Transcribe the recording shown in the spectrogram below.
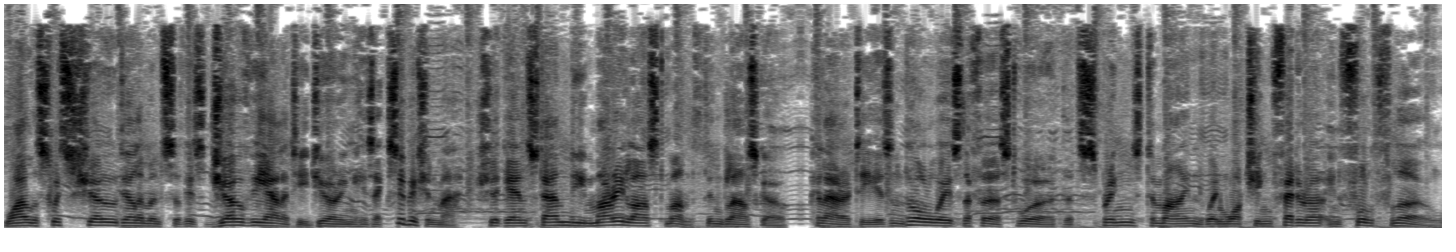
While the Swiss showed elements of his joviality during his exhibition match against Andy Murray last month in Glasgow, hilarity isn't always the first word that springs to mind when watching Federer in full flow.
